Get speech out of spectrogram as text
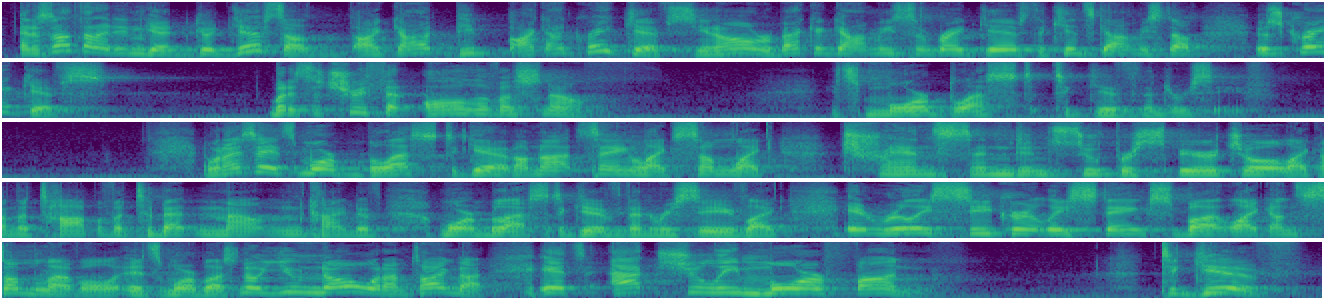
And it's not that I didn't get good gifts. I, I, got I got great gifts. You know, Rebecca got me some great gifts. The kids got me stuff. It was great gifts. But it's the truth that all of us know. It's more blessed to give than to receive. And when I say it's more blessed to give, I'm not saying like some like transcendent, super spiritual, like on the top of a Tibetan mountain, kind of more blessed to give than receive. Like it really secretly stinks, but like on some level, it's more blessed. No, you know what I'm talking about. It's actually more fun to give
